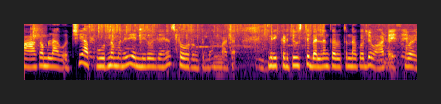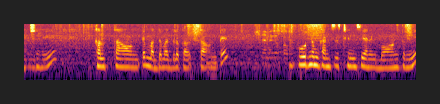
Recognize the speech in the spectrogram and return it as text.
పాకంలాగా వచ్చి ఆ పూర్ణం అనేది ఎన్ని రోజులైనా స్టోర్ ఉంటుంది అనమాట మీరు ఇక్కడ చూస్తే బెల్లం కరుగుతున్న కొద్దీ వాటర్ ఎక్కువ వచ్చాయి. కలుపుతూ ఉంటే మధ్య మధ్యలో కలుపుతూ ఉంటే పూర్ణం కన్సిస్టెన్సీ అనేది బాగుంటుంది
